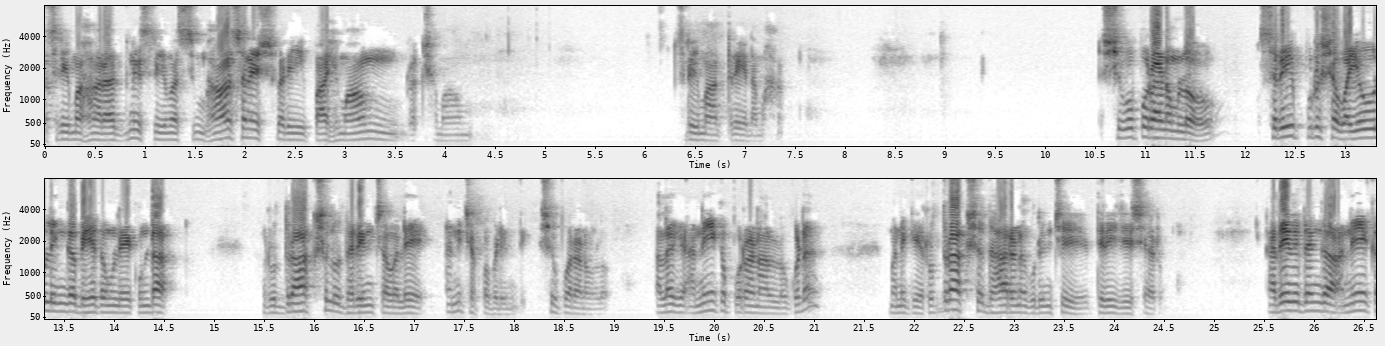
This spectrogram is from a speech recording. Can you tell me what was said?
శ్రీ మహారాజ్ని శ్రీమసింహాసనేశ్వరి పాహిమాం రక్షమాం శ్రీమాత్రే నమ. శివపురాణంలో స్త్రీ పురుష వయోలింగ భేదం లేకుండా రుద్రాక్షలు ధరించవలే అని చెప్పబడింది శివపురాణంలో. అలాగే అనేక పురాణాల్లో కూడా మనకి రుద్రాక్ష ధారణ గురించి తెలియజేశారు. అదేవిధంగా అనేక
